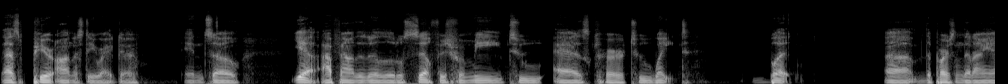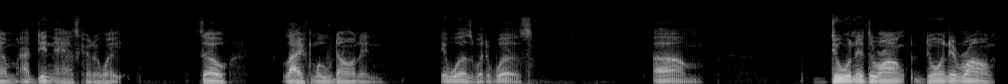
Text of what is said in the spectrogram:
That's pure honesty right there. And so, yeah, I found it a little selfish for me to ask her to wait. But uh, the person that I am, I didn't ask her to wait. So life moved on and it was what it was. Um, doing it the wrong, doing it wrong.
